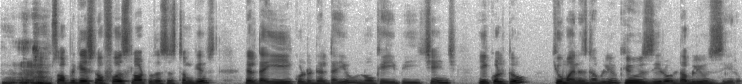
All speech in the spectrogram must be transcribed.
so, application of first law to the system gives delta E equal to delta U, no KEPE change equal to Q minus W, Q is 0, W is 0.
